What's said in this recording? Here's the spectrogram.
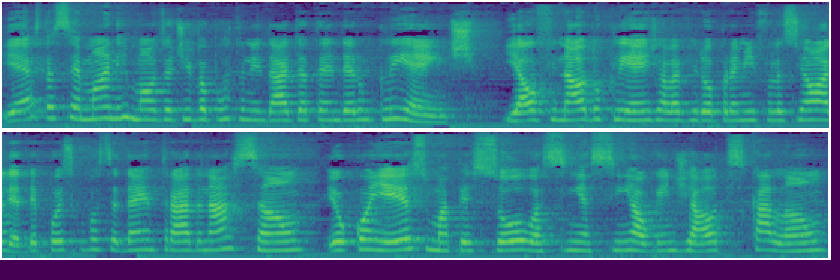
E esta semana, irmãos, eu tive a oportunidade de atender um cliente. E ao final do cliente, ela virou para mim e falou assim: Olha, depois que você der entrada na ação, eu conheço uma pessoa assim, assim, alguém de alto escalão.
